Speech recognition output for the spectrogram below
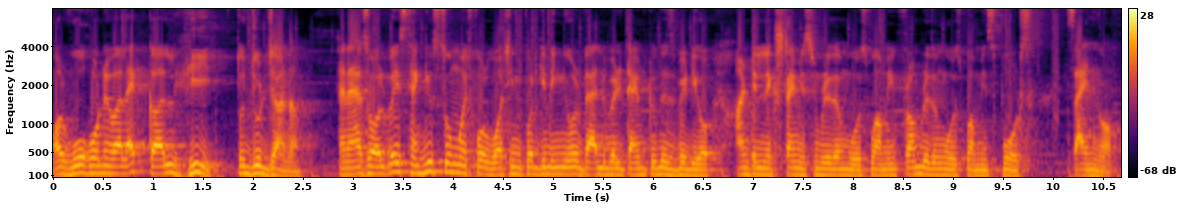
और वो होने वाला है कल ही तो जुट जाना And as always, thank you so much for watching, for giving your valuable time to this video. Until next time, Mr. Rhythm Goswami from Rhythm Goswami Sports, signing off.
